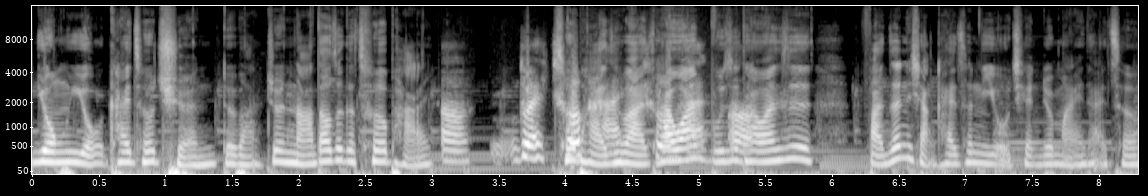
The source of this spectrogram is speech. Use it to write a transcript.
拥有开车权，对吧？就拿到这个车牌。嗯，对，车牌是吧？台湾不是，嗯、台湾是反正你想开车，你有钱就买一台车。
